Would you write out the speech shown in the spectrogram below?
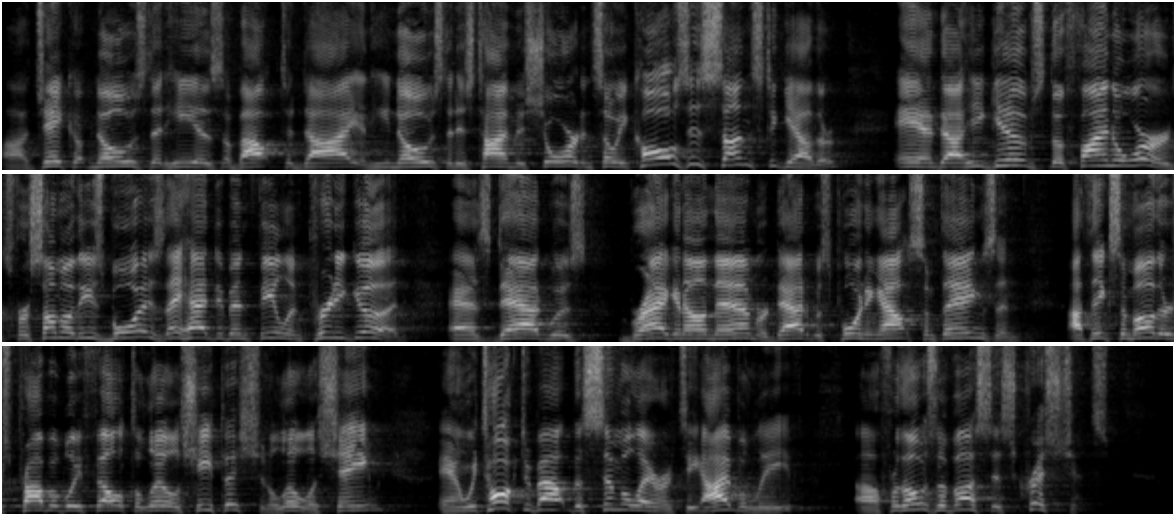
Uh, Jacob knows that he is about to die, and he knows that his time is short, and so he calls his sons together and uh, he gives the final words. For some of these boys, they had to have been feeling pretty good as dad was bragging on them or dad was pointing out some things. And I think some others probably felt a little sheepish and a little ashamed. And we talked about the similarity, I believe, uh, for those of us as Christians.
